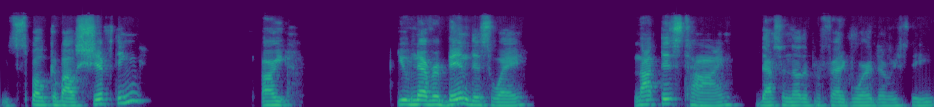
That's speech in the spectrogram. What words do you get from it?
We spoke about shifting. Are you you've never been this way? Not this time. That's another prophetic word that we see.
